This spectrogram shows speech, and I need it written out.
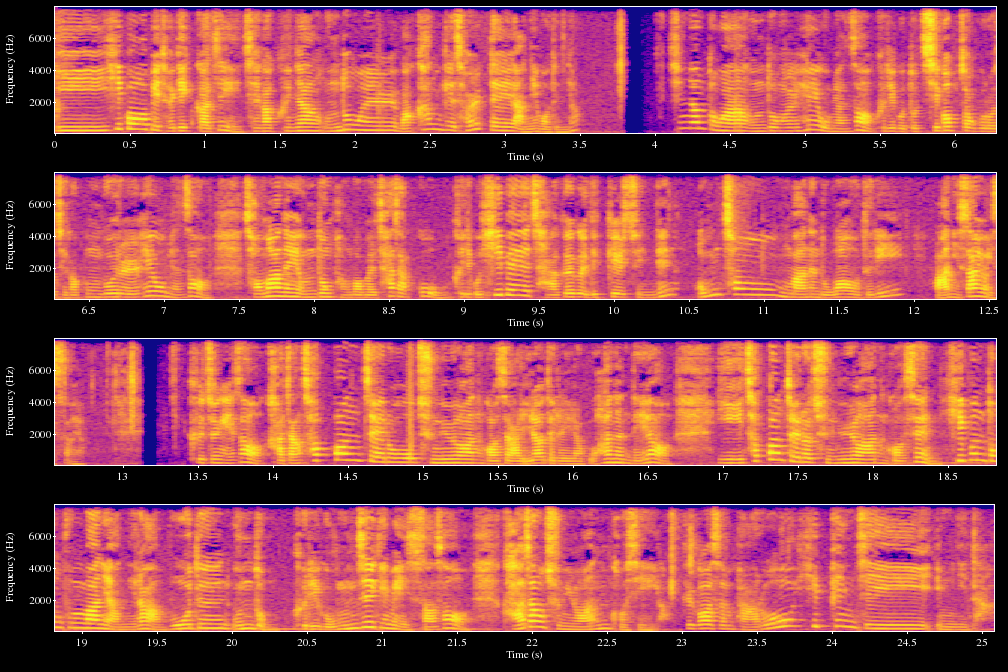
이 힙업이 되기까지 제가 그냥 운동을 막 한 게 절대 아니거든요. 10년 동안 운동을 해오면서 그리고 또 직업적으로 제가 공부를 해오면서 저만의 운동 방법을 찾았고 그리고 힙의 자극을 느낄 수 있는 엄청 많은 노하우들이 많이 쌓여 있어요. 그 중에서 가장 첫 번째로 중요한 것을 알려드리려고 하는데요. 이 첫 번째로 중요한 것은 힙 운동뿐만이 아니라 모든 운동 그리고 움직임에 있어서 가장 중요한 것이에요. 그것은 바로 힙힌지입니다.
